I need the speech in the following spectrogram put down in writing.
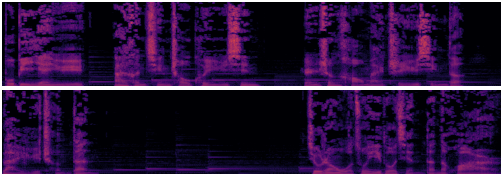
不必厌于爱恨情仇困于心，人生豪迈止于行的赖于承担。就让我做一朵简单的花儿，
